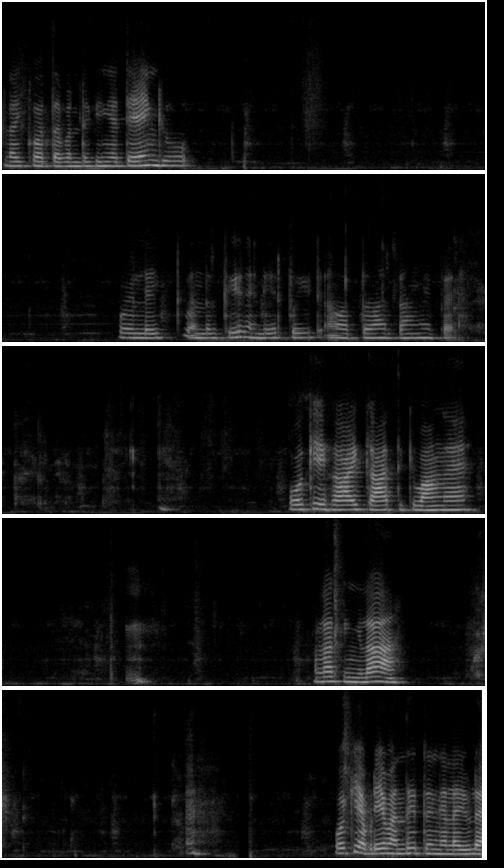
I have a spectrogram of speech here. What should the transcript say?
லைக் ஒருத்த பண்ணிருக்கீங்க. தேங்க்யூ ஒரு லைக் வந்திருக்கு. ரெண்டு பேர் போயிட்டு ஒருத்த தான் இருக்காங்க இப்போ. ஓகே ஹாய் கார்த்திக் வாங்க. நல்லா இருக்கீங்களா? ஓகே அப்படியே வந்துட்டுருங்க லைவில்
